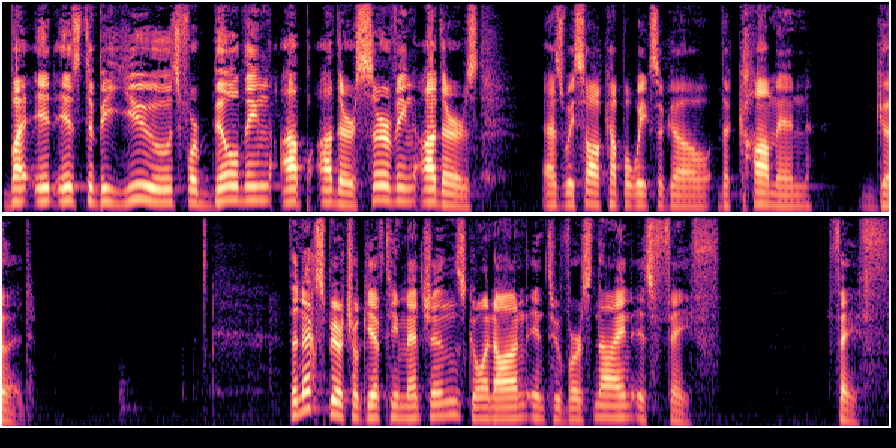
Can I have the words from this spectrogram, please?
but it is to be used for building up others, serving others, as we saw a couple weeks ago, the common good. The next spiritual gift he mentions, going on into verse 9, is faith. Faith.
